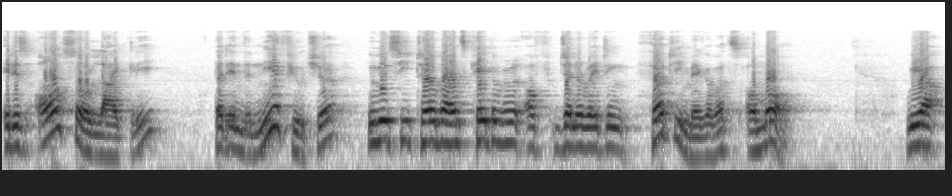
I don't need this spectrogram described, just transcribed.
It is also likely that in the near future we will see turbines capable of generating 30 megawatts or more. We are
